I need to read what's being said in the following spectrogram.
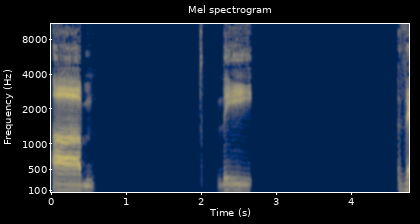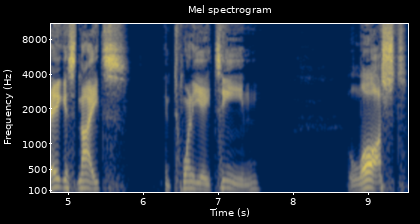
Um, the Vegas Knights in 2018 lost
